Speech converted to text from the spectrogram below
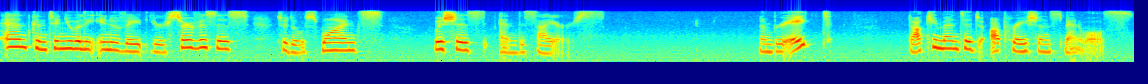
and continually innovate your services to those wants, wishes, and desires. Number eight, documented operations manuals.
